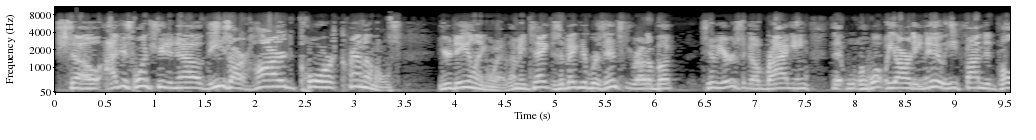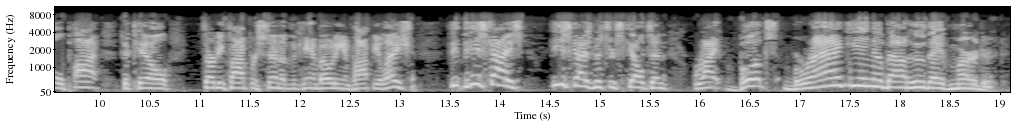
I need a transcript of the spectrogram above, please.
So I just want you to know these are hardcore criminals you're dealing with. I mean, take Zbigniew Brzezinski wrote a book two years ago bragging that what we already knew, he funded Pol Pot to kill 35% of the Cambodian population. These guys, these guys, Mr. Skelton, write books bragging about who they've murdered.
